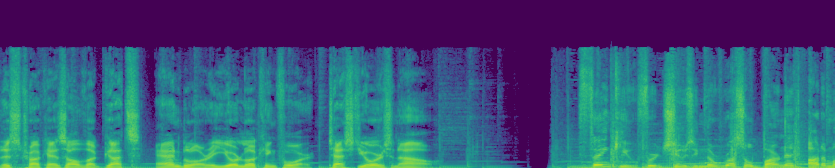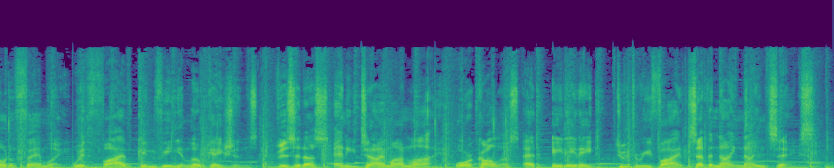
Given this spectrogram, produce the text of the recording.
this truck has all the guts and glory you're looking for. Test yours now. Thank you for choosing the Russell Barnett Automotive family with five convenient locations. Visit us anytime online or call us at 888 235 7996.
